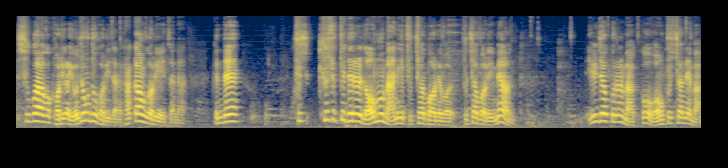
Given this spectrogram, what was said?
수구하고 거리가 요 정도 거리잖아. 가까운 거리에 있잖아. 근데 큐- 큐스피드를 너무 많이 붙여버려, 붙여버리면 1적구를 맞고 one쿠션에, 마-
